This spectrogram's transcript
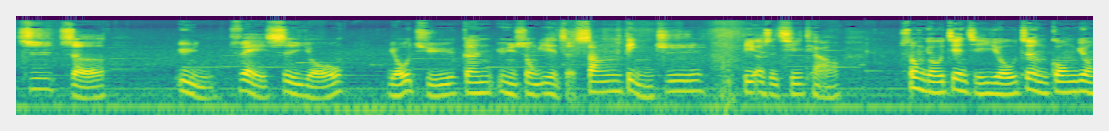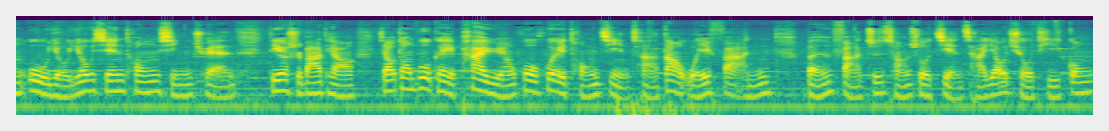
之责，运费是由。邮局跟运送业者商定之。第二十七条，送邮件及邮政公用物有优先通行权。第二十八条，交通部可以派员或会同警察到违反本法之场所检查，要求提供，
